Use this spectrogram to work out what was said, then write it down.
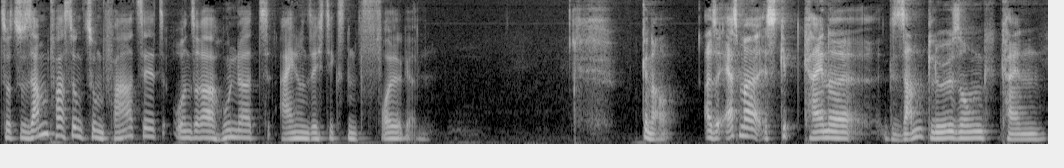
zur Zusammenfassung zum Fazit unserer 161. Folge. Genau. Also erstmal, es gibt keine Gesamtlösung, kein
